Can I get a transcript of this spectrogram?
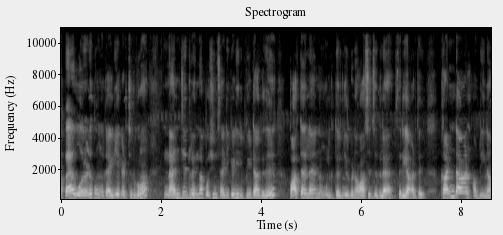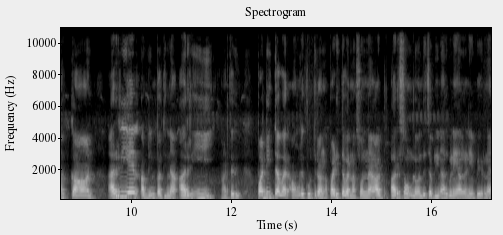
அப்போ ஓரளவுக்கு உங்களுக்கு ஐடியா கிடச்சிருக்கும். இந்த அஞ்சுலேருந்து தான் கொஷின்ஸ் அடிக்கடி ரிப்பீட் ஆகுது. பார்த்ததில் உங்களுக்கு தெரிஞ்சிருக்கும். நான் சரியா? அடுத்தது. கண்டான் அப்படின்னா கான். அரியன் அப்படின்னு பார்த்தீங்கன்னா அரி அடுத்தது. படித்தவர் அவங்களே கொடுத்துட்டாங்க. படித்தவர் நான் சொன்னேன். அட் அரு சவுண்டில் வந்துச்சு அப்படின்னா அது வினையால் பேர்னு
